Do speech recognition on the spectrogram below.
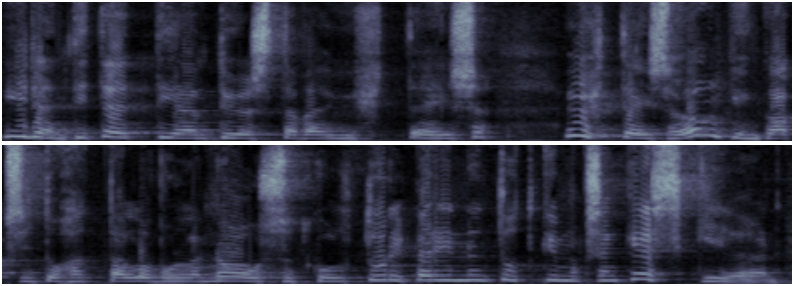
identiteettiään työstävä yhteisö. Yhteisö onkin 2000-luvulla noussut kulttuuriperinnön tutkimuksen keskiöön.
